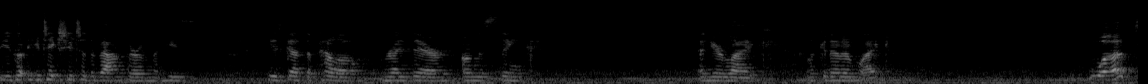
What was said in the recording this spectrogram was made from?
you go, he takes you to the bathroom and he's, he's got the pillow right there on the sink. And you're like, looking at him like, what?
